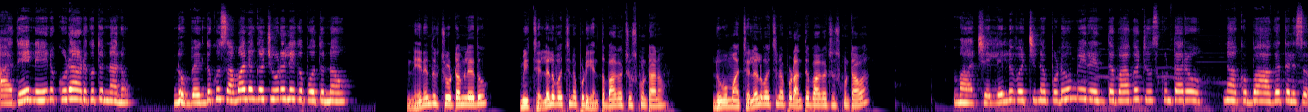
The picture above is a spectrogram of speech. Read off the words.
అదే నేను కూడా అడుగుతున్నాను. నువ్వెందుకు సమానంగా చూడలేకపోతున్నావు? నేనెందుకు చూడటం లేదు? మీ చెల్లెలు వచ్చినప్పుడు ఎంత బాగా చూసుకుంటానో? నువ్వు మా చెల్లెలు వచ్చినప్పుడు అంతే బాగా చూసుకుంటావా? మా చెల్లెళ్ళు వచ్చినప్పుడు మీరెంత బాగా చూసుకుంటారో నాకు బాగా తెలుసు.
